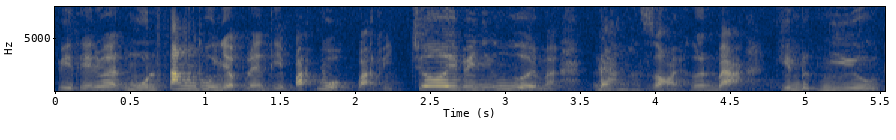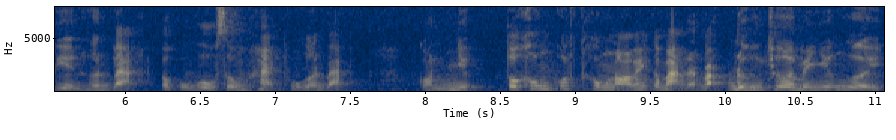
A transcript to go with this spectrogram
Vì thế nếu bạn muốn tăng thu nhập lên thì bắt buộc bạn phải chơi với những người mà đang giỏi hơn bạn kiếm được nhiều tiền hơn bạn và có cuộc sống hạnh phúc hơn bạn. Còn những tôi không có không nói với các bạn là bạn đừng chơi với những người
